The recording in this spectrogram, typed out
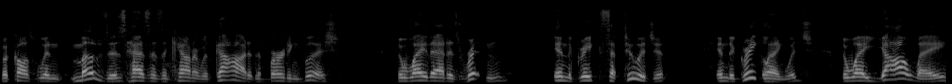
Because when Moses has his encounter with God at the burning bush, the way that is written in the Greek Septuagint, in the Greek language, the way Yahweh,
